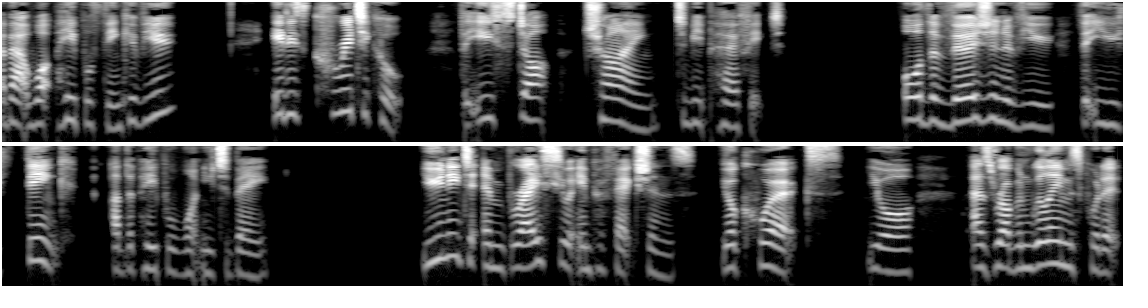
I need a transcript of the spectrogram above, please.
about what people think of you, it is critical that you stop trying to be perfect or the version of you that you think other people want you to be. You need to embrace your imperfections, your quirks, your, as Robin Williams put it,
